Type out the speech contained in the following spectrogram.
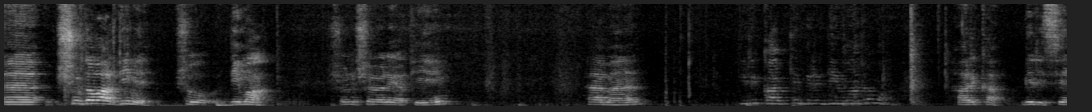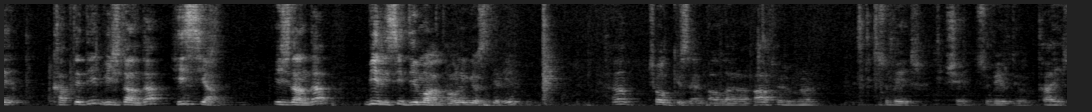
Ee, şurada var değil mi? Şu dima. Şunu şöyle yapayım. Hemen. Biri kalpte biri dimada mı? Harika. Birisi kalpte değil vicdanda. Hisya. Vicdanda. Birisi dimağda. Onu göstereyim. Tamam. Çok güzel. Allah razı Aferin lan. Sübeyir. Şey, Sübeyir diyorum. Tahir.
